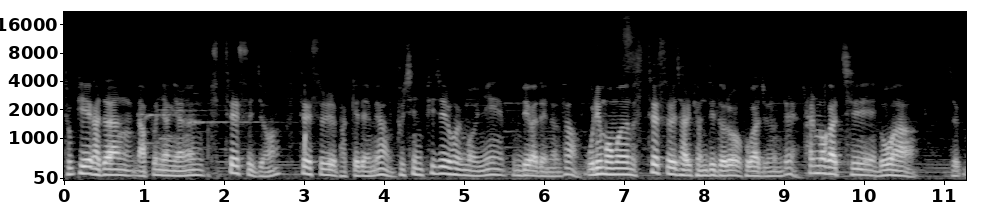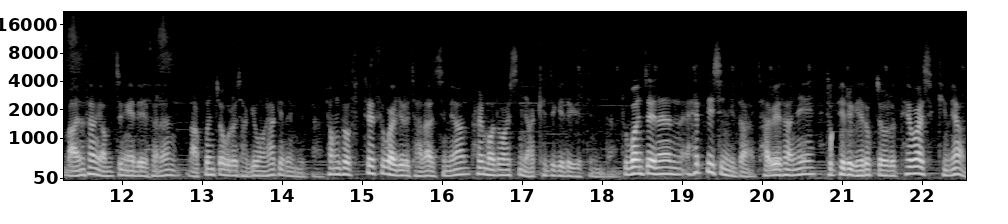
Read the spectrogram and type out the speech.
두피의 가장 나쁜 영향은 스트레스죠. 스트레스를 받게 되면 부신 피질 호르몬이 분비가 되면서 우리 몸은 스트레스를 잘 견디도록 도와주는데 탈모같이 노화, 즉 만성 염증에 대해서는 나쁜 쪽으로 작용을 하게 됩니다. 평소 스트레스 관리를 잘 하시면 탈모도 훨씬 약해지게 되겠습니다. 두 번째는 햇빛입니다. 자외선이 두피를 계속적으로 태화시키면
